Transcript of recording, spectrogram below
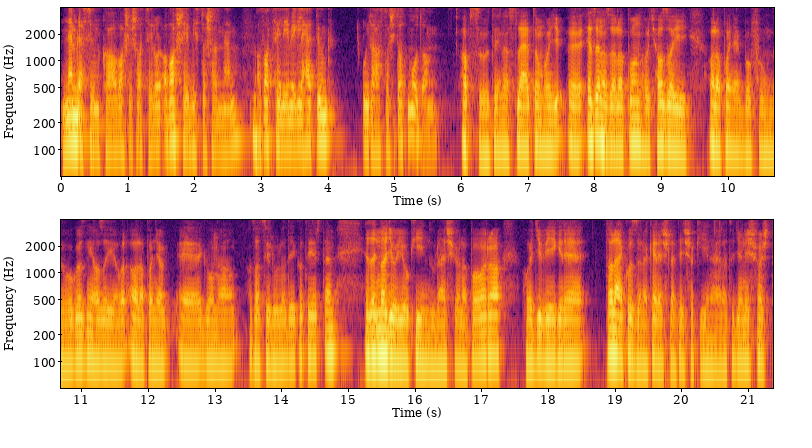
Nem leszünk a vas és acél, a vasé biztosan nem, az acélé még lehetünk újrahasznosított módon? Abszolút, én azt látom, hogy ezen az alapon, hogy hazai alapanyagból fogunk dolgozni, hazai alapanyagon az acélhulladékot értem, ez egy nagyon jó kiindulási alap arra, hogy végre találkozzon a kereslet és a kínálat. Ugyanis most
